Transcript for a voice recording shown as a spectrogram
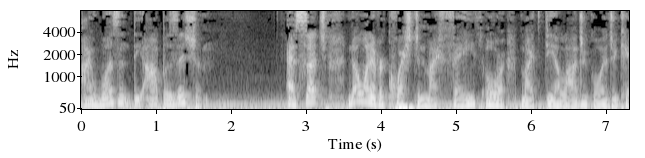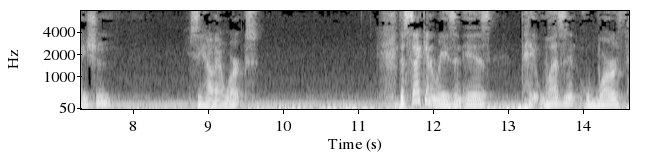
I wasn't the opposition. As such, no one ever questioned my faith or my theological education. You see how that works? The second reason is that it wasn't worth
